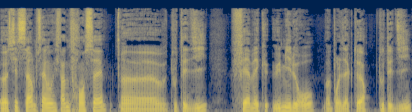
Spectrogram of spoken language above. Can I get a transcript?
Euh, c'est simple, c'est un western français. Euh, tout est dit. Fait avec 8000 euros euh, pour les acteurs. Tout est dit.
